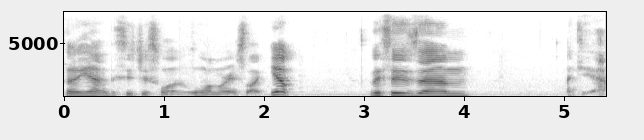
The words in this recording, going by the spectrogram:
so yeah, this is just one one where it's like, yep, this is um, yeah,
